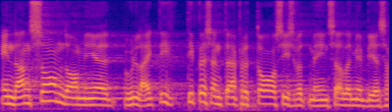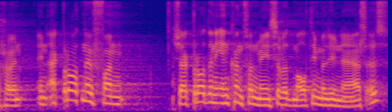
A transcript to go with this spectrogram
En dan saam daarmee, hoe lyk die tipes interpretasies wat mense hulle mee besig hou en, en ek praat nou van so ek praat aan die een kant van mense wat multimiljonêers is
